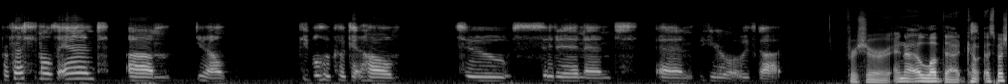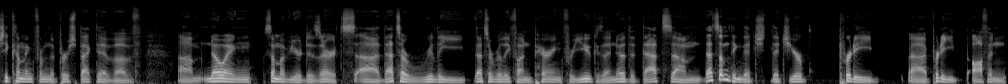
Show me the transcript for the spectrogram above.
professionals and um, you know people who cook at home to sit in and and hear what we've got. For sure, and I love that, especially coming from the perspective of um, knowing some of your desserts. Uh, that's a really that's a really fun pairing for you because I know that that's um, that's something that that you're pretty uh, pretty often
